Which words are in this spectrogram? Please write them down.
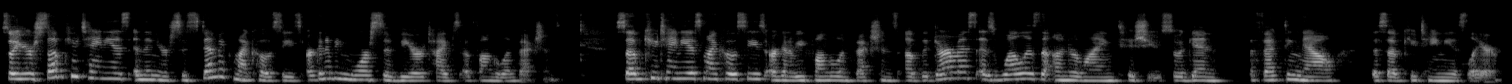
So your subcutaneous and then your systemic mycoses are going to be more severe types of fungal infections. Subcutaneous mycoses are going to be fungal infections of the dermis as well as the underlying tissues. So again, affecting now the subcutaneous layer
